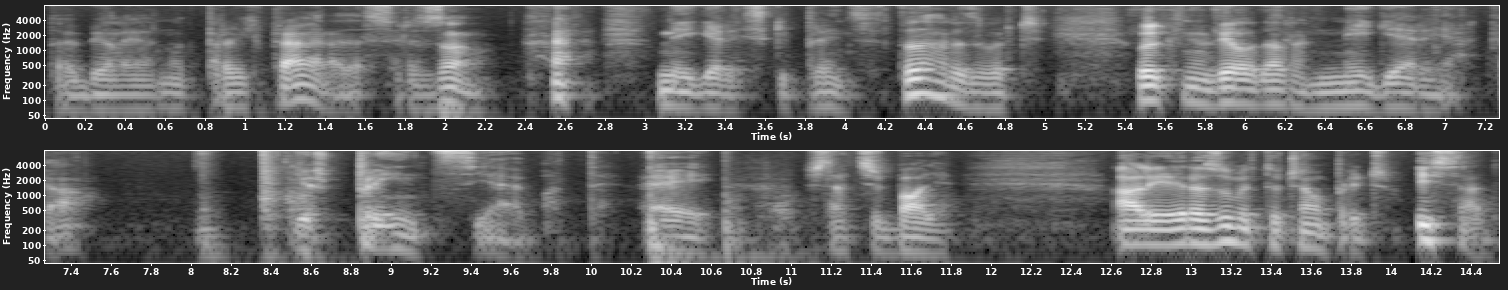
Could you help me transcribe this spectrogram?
to je bila jedna od prvih prevera, da se razumem. Nigerijski princ. To dobro zvuči. Uvijek mi je bilo dobro Nigerija, kao. Još princ, jebote. Ej, šta ćeš bolje? Ali razumete o čemu pričam. I sad,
